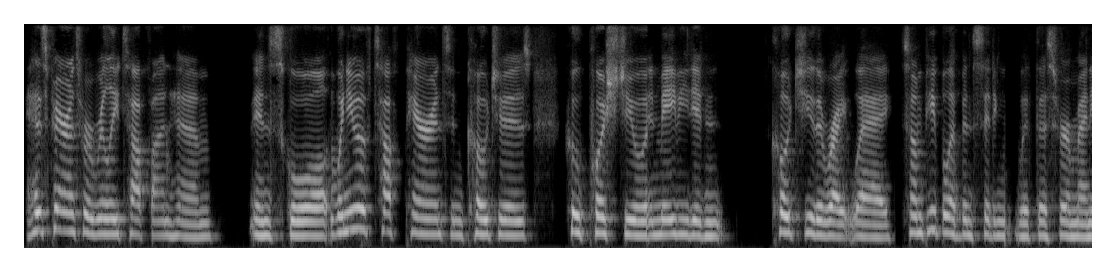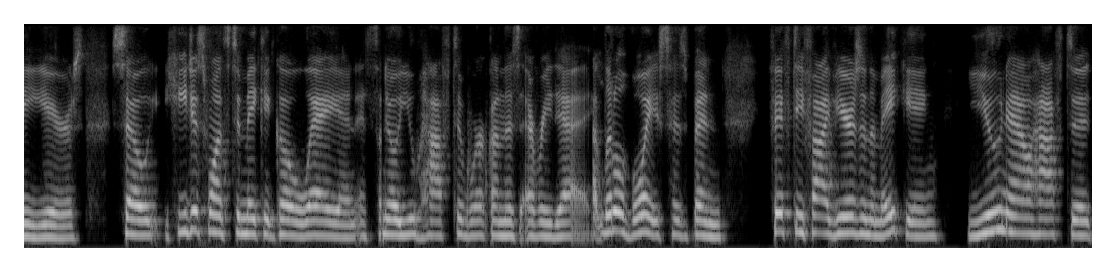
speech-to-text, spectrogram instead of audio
his parents were really tough on him in school. When you have tough parents and coaches who pushed you and maybe didn't coach you the right way. Some people have been sitting with this for many years. So he just wants to make it go away. And it's no, you have to work on this every day. That little voice has been 55 years in the making. You now have to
